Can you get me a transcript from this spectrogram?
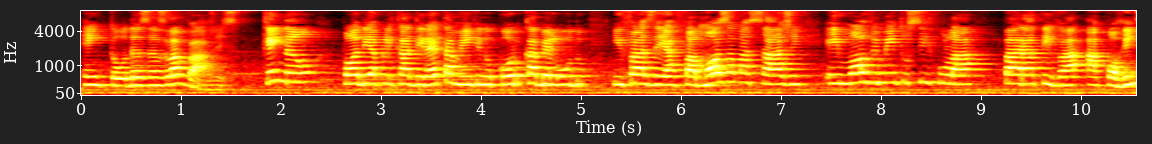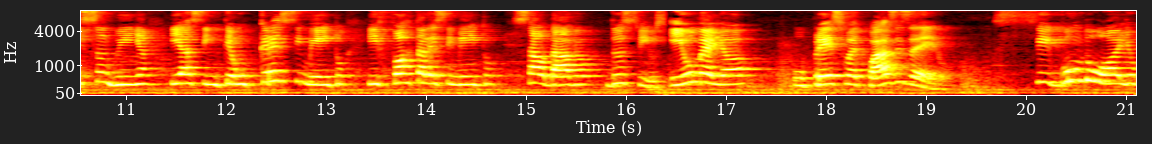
em todas as lavagens. Quem não, pode aplicar diretamente no couro cabeludo e fazer a famosa massagem em movimento circular para ativar a corrente sanguínea e assim ter um crescimento e fortalecimento saudável dos fios. E o melhor, o preço é quase zero. Segundo óleo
